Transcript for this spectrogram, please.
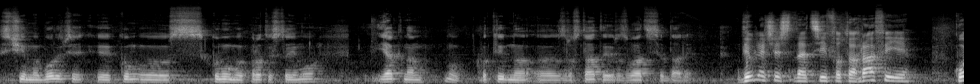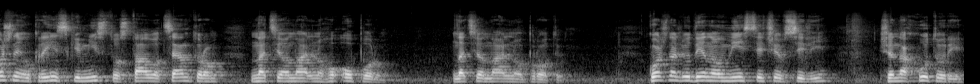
з чим ми боремося, кому, ми протистоїмо, як нам ну, потрібно зростати і розвиватися далі. Дивлячись на ці фотографії, кожне українське місто стало центром національного опору, національного противу. Кожна людина в місті чи в селі, чи на хуторі,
